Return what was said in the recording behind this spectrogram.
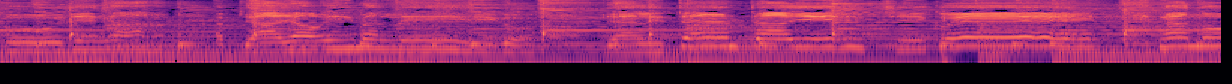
ဟိုရင်ကအပြာရောင်အိမ်မလေးကိုပြန်လေတန်းတာရင်ချေခွဲငါငုံ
